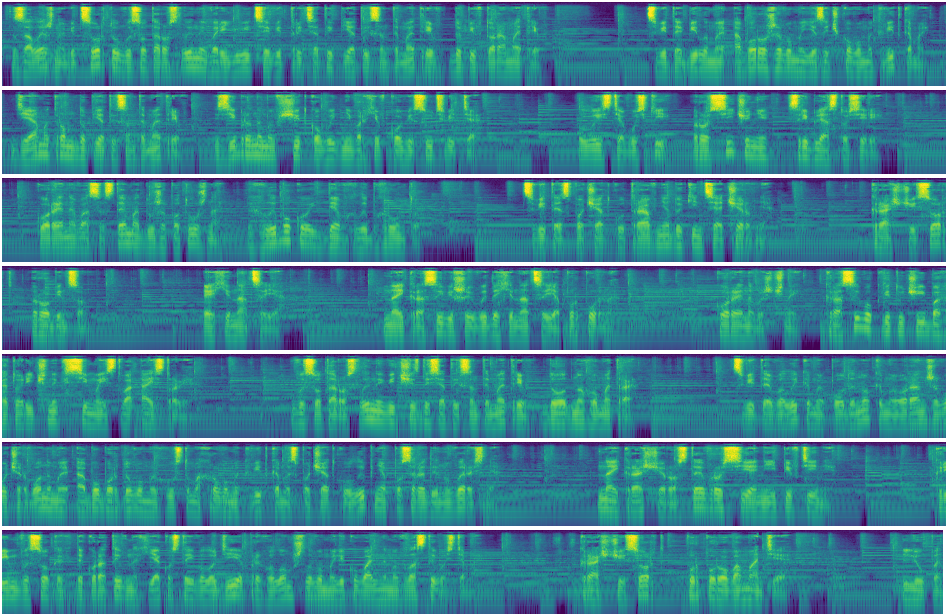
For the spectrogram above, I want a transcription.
Залежно від сорту, висота рослини варіюється від 35 см до 1,5 метрів. Цвіте білими або рожевими язичковими квітками діаметром до 5 см, зібраними в щітковидні верхівкові суцвіття. Листя вузькі, розсічені, сріблясто-сірі. Коренева система дуже потужна, глибоко йде вглиб ґрунту. Цвіте з початку травня до кінця червня. Кращий сорт Робінсон. Ехінацея. Найкрасивіший вид ехінацея пурпурна. Кореневищний, красиво квітучий багаторічник з сімейства айстрові. Висота рослини від 60 см до 1 метра. Цвіте великими поодинокими оранжево-червоними або бордовими густомахровими квітками з початку липня по середину вересня. Найкраще росте в розсіяній півтіні. Крім високих декоративних якостей володіє приголомшливими лікувальними властивостями. Кращий сорт пурпурова мантія. Люпин.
